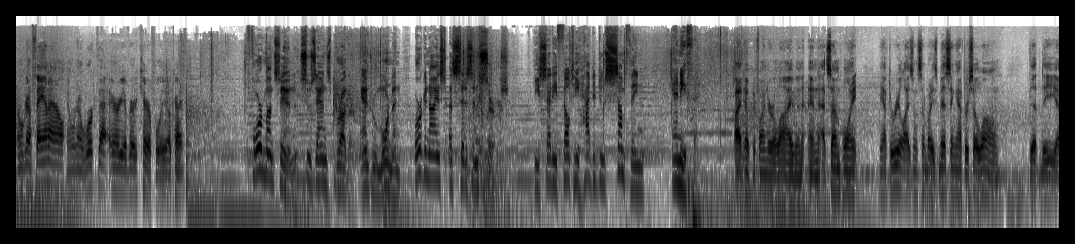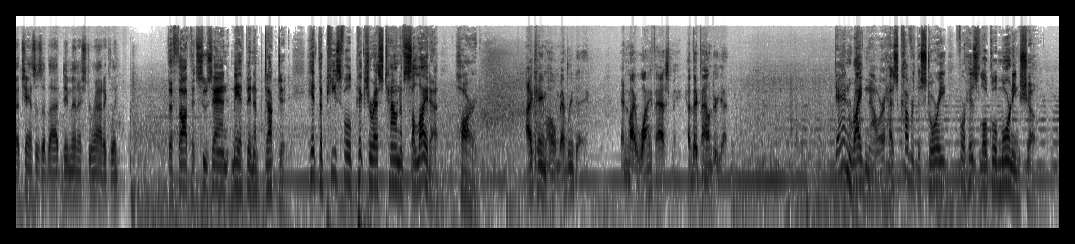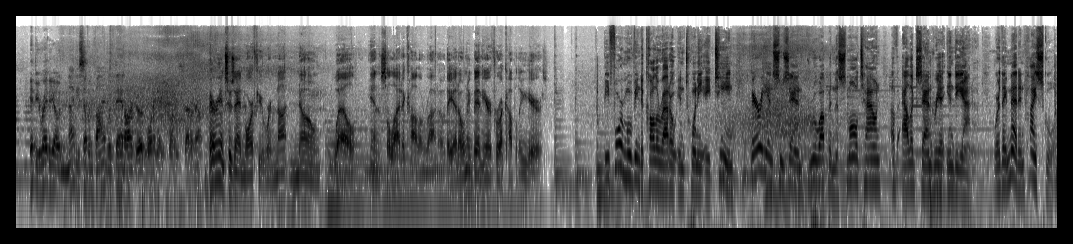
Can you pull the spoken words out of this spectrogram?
And we're going to fan out and we're going to work that area very carefully, okay? Four months in, Suzanne's brother, Andrew Moorman, organized a citizen search. He said he felt he had to do something, anything. I'd hope to find her alive, and, and at some point, you have to realize when somebody's missing after so long that the uh, chances of that diminish dramatically. The thought that Suzanne may have been abducted hit the peaceful, picturesque town of Salida hard. I came home every day, and my wife asked me, Have they found her yet? Dan Reidenauer has covered the story for his local morning show. Hippie Radio 97.5 with Dan R. Good morning, 827 now. Barry and Suzanne Morphew were not known well in Salida, Colorado. They had only been here for a couple of years. Before moving to Colorado in 2018, Barry and Suzanne grew up in the small town of Alexandria, Indiana, where they met in high school.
